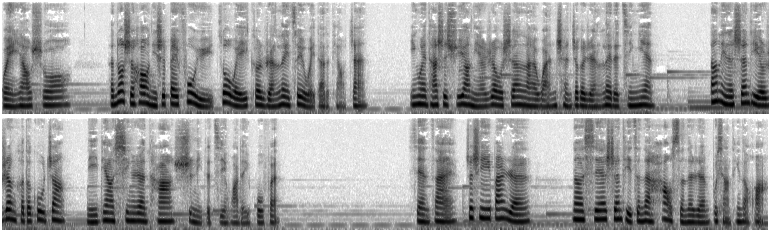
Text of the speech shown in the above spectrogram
我也要说，很多时候你是被赋予作为一个人类最伟大的挑战。因为它是需要你的肉身来完成这个人类的经验。当你的身体有任何的故障，你一定要信任它是你的计划的一部分。现在，这是一般人，那些身体正在耗损的人不想听的话，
